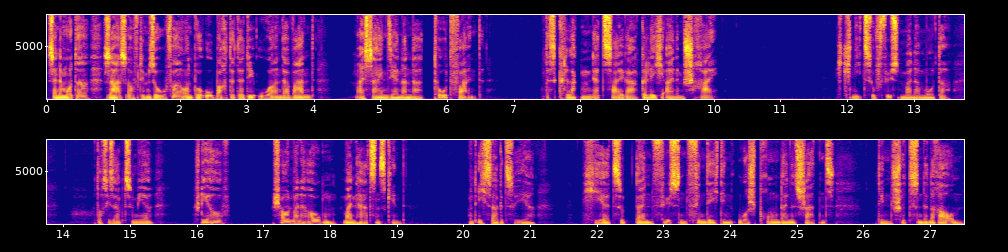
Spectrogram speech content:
Seine Mutter saß auf dem Sofa und beobachtete die Uhr an der Wand, als seien sie einander todfeind. Das Klacken der Zeiger glich einem Schrei. Ich knie zu Füßen meiner Mutter, doch sie sagt zu mir Steh auf, schau in meine Augen, mein Herzenskind. Und ich sage zu ihr hier zu deinen Füßen finde ich den Ursprung deines Schattens, den schützenden Raum,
